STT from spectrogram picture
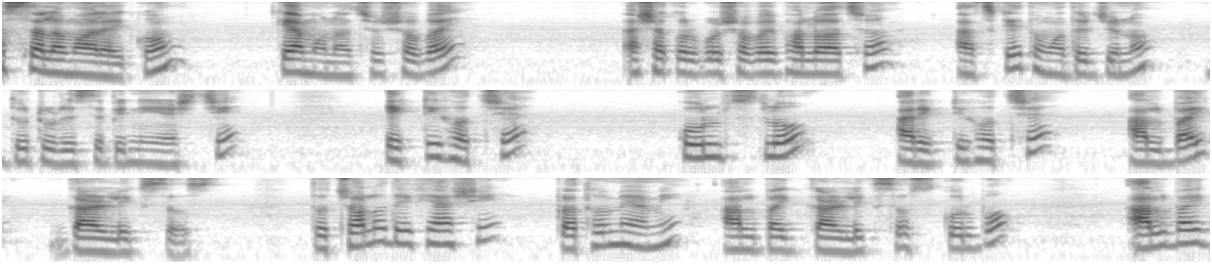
আসসালামু আলাইকুম। কেমন আছো সবাই? আশা করব সবাই ভালো আছো। আজকে তোমাদের জন্য দুটো রেসিপি নিয়ে এসেছি। একটি হচ্ছে কুল স্লো আর একটি হচ্ছে আলবাইক গার্লিক সস তো চলো দেখে আসি। প্রথমে আমি আলবাইক গার্লিক সস করব। আলবাইক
